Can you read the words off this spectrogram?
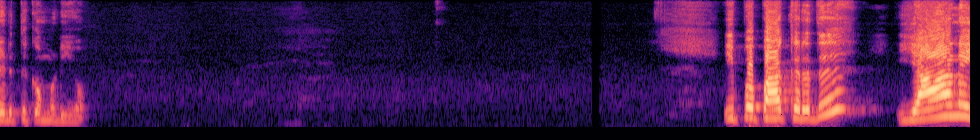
எடுத்துக்க முடியும். இப்போ பாக்குறது யானை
